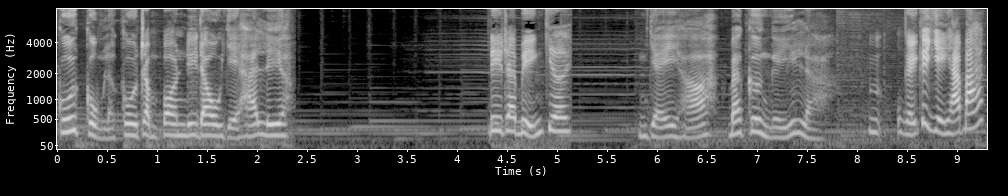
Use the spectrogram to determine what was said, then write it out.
Cuối cùng là cô Trampon đi đâu vậy hả Lia? Đi ra biển chơi Vậy hả? Bác cứ nghĩ là... Nghĩ cái gì hả bác?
